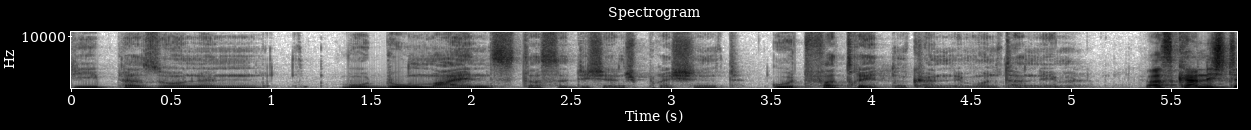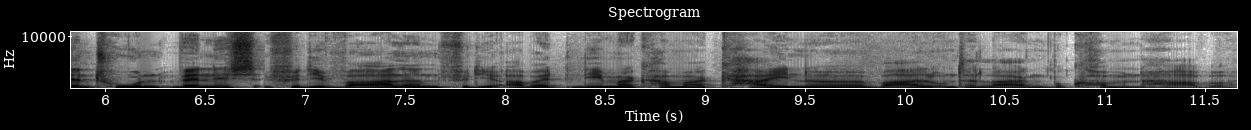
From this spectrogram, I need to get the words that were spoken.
die Personen, wo du meinst, dass sie dich entsprechend gut vertreten können im Unternehmen. Was kann ich denn tun, wenn ich für die Wahlen, für die Arbeitnehmerkammer keine Wahlunterlagen bekommen habe?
